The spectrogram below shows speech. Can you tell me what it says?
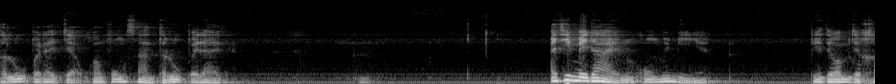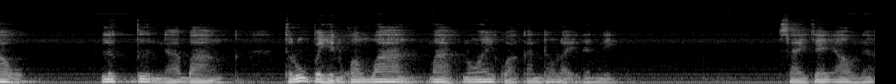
ทะลุไปได้เจาะความฟุ้งซ่านทะลุไปได้ ไอ้ที่ไม่ได้มันคงไม่มีเพียงแต่ว่ามันจะเข้า ลึกตื้นหนาบาง ทะลุไปเห็นความว่างมากน้อยกว่ากันเท่าไหร่นั่นเองใส่ใจเอานะ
